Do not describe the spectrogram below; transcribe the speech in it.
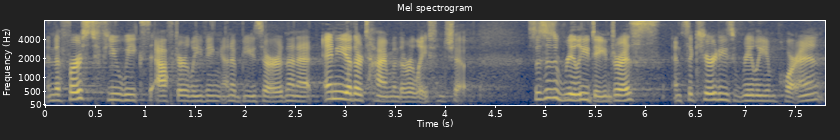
in the first few weeks after leaving an abuser than at any other time in the relationship. So this is really dangerous and security is really important.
